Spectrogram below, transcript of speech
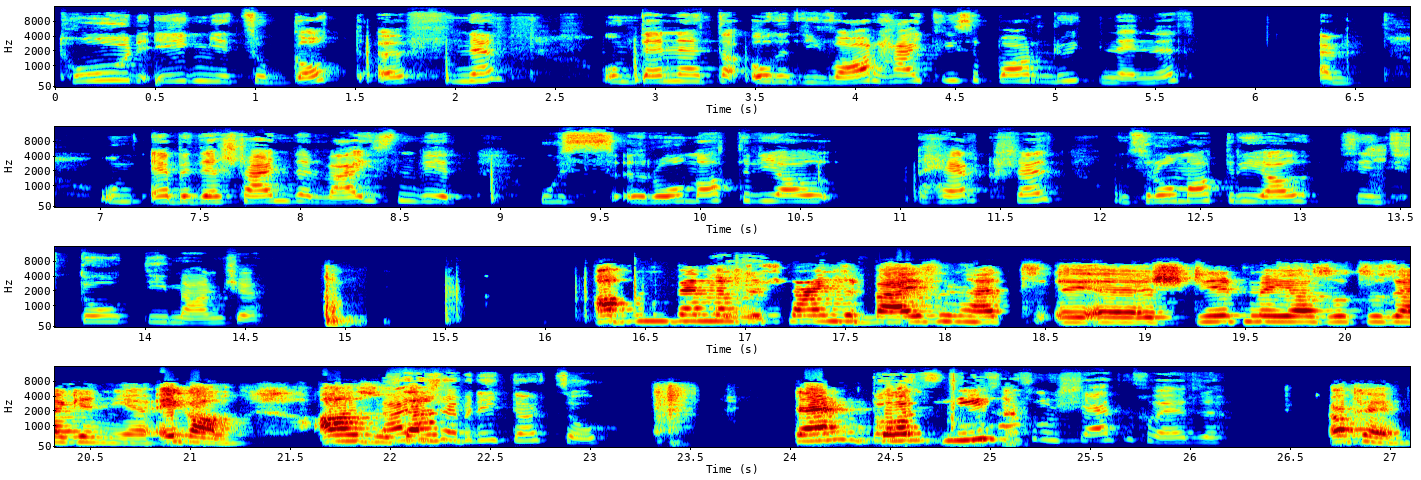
Tor irgendwie zu Gott öffnen und dann da- oder die Wahrheit, wie es ein paar Leute nennen. Ähm, und eben der Stein der Weisen wird aus Rohmaterial hergestellt und das Rohmaterial sind tote Menschen. Aber wenn man den Stein der Weisen hat, äh, äh, stirbt man ja sozusagen nie. Egal. Also, Nein, das ist dann, eben nicht dort so. dann gehe ich, werden. okay,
